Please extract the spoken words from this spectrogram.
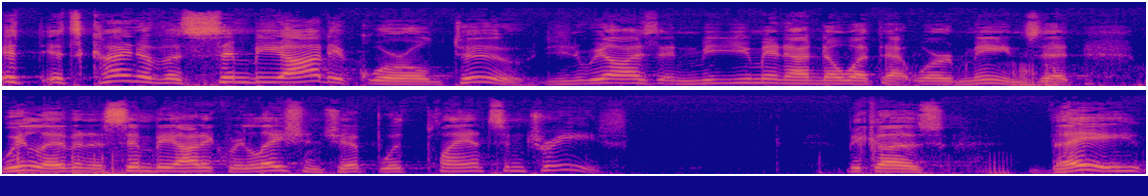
It, it's kind of a symbiotic world, too. You realize, and you may not know what that word means, that we live in a symbiotic relationship with plants and trees because they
